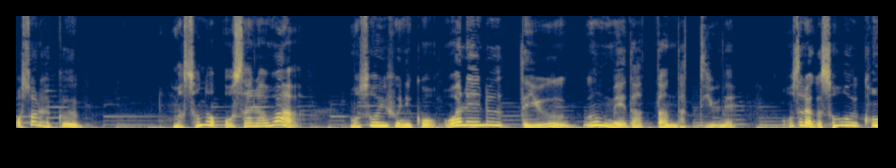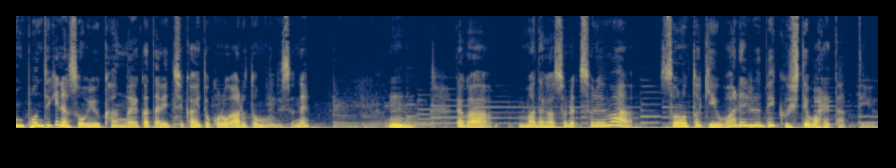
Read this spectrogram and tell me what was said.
おそらく、まあ、そのお皿はもうそういうふうにこう割れるっていう運命だったんだっていうねおそらくそういう根本的なそういう考え方に近いところがあると思うんですよね。うん、だからまあだからそれそれはその時割れるべくして割れたっていう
